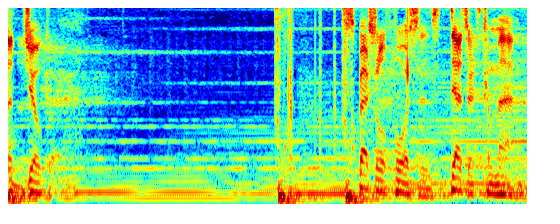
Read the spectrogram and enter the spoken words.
The Joker. Special Forces Desert Command.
